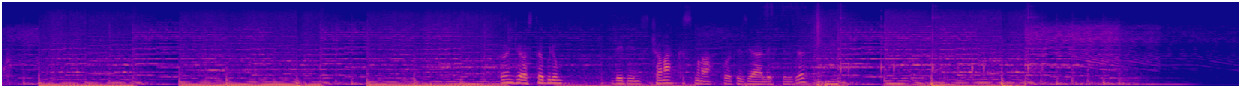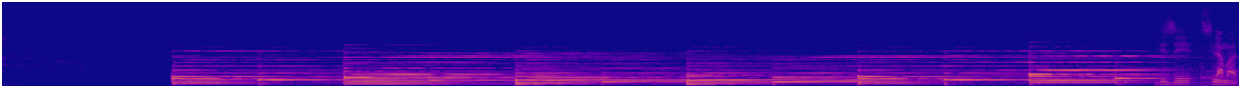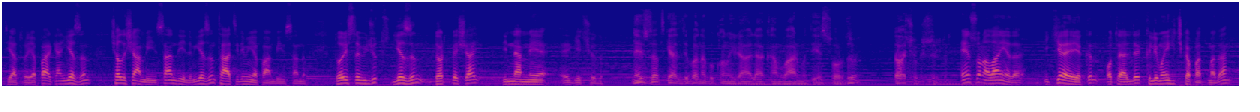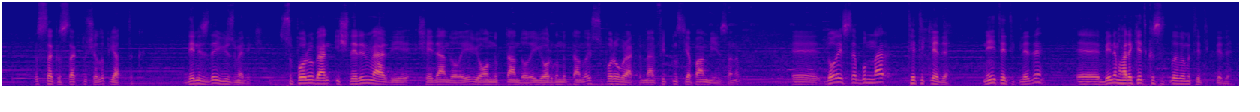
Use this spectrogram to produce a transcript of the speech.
Önce acetabulum dediğimiz çanak kısmına protezi yerleştireceğiz. Yaparken yazın çalışan bir insan değildim. Yazın tatilimi yapan bir insandım. Dolayısıyla vücut yazın 4-5 ay dinlenmeye e, geçiyordu. Nevzat geldi bana bu konuyla alakan var mı diye sordu. Daha çok üzüldüm. En son Alanya'da iki aya yakın otelde klimayı hiç kapatmadan ıslak ıslak duş alıp yattık. Denizde yüzmedik. Sporu ben işlerin verdiği şeyden dolayı, yoğunluktan dolayı, yorgunluktan dolayı sporu bıraktım. Ben fitness yapan bir insanım. Ee, dolayısıyla bunlar tetikledi. Neyi tetikledi? Ee, benim hareket kısıtlılığımı tetikledi.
